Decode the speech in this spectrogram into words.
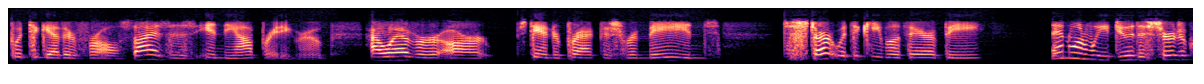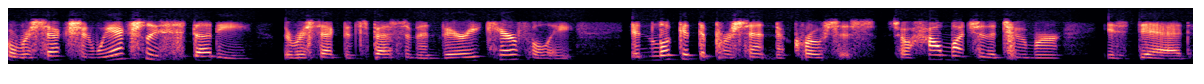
put together for all sizes in the operating room. However, our standard practice remains to start with the chemotherapy. Then, when we do the surgical resection, we actually study the resected specimen very carefully and look at the percent necrosis. So, how much of the tumor is dead,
